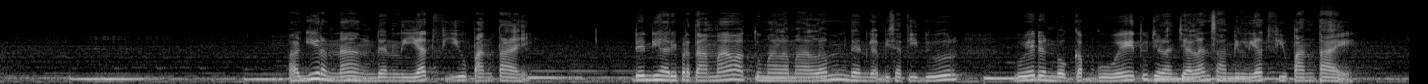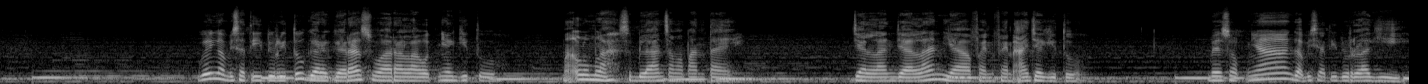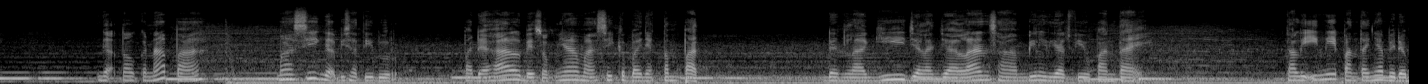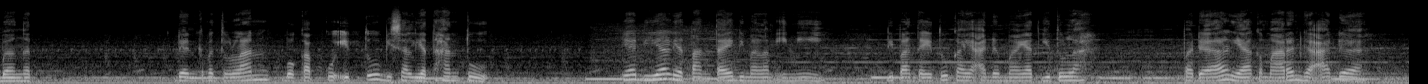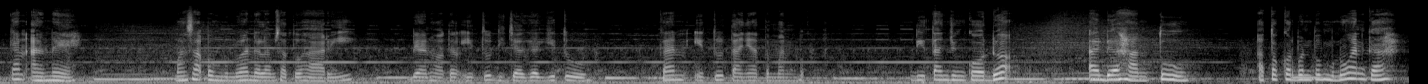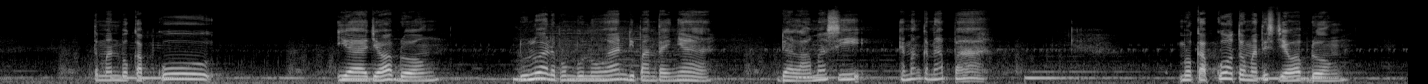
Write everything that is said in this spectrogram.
Pagi renang dan lihat view pantai. Dan di hari pertama waktu malam-malam dan gak bisa tidur, gue dan bokap gue itu jalan-jalan sambil lihat view pantai. Gue gak bisa tidur itu gara-gara suara lautnya gitu. Maklum lah sebelahan sama pantai. Jalan-jalan ya fan-fan aja gitu. Besoknya gak bisa tidur lagi. Gak tahu kenapa masih gak bisa tidur. Padahal besoknya masih ke banyak tempat. Dan lagi jalan-jalan sambil lihat view pantai. Kali ini pantainya beda banget. Dan kebetulan bokapku itu bisa lihat hantu. Ya dia lihat pantai di malam ini. di pantai itu kayak ada mayat gitulah. Padahal ya kemarin gak ada. Kan aneh. Masa pembunuhan dalam satu hari dan hotel itu dijaga gitu? Kan itu tanya teman di Tanjung Kodok ada hantu atau korban pembunuhan kah? Teman bokapku ya jawab dong. Dulu ada pembunuhan di pantainya. Udah lama sih. Emang kenapa? Bokapku otomatis jawab dong.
